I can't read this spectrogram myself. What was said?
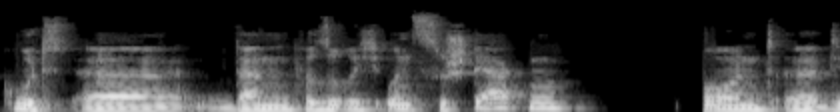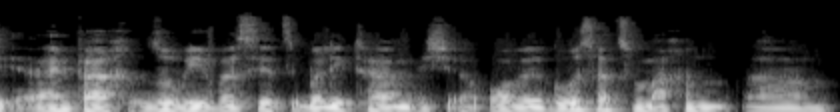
gut. Äh, dann versuche ich uns zu stärken und äh, die, einfach, so wie wir es jetzt überlegt haben, ich äh, Orwell größer zu machen.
